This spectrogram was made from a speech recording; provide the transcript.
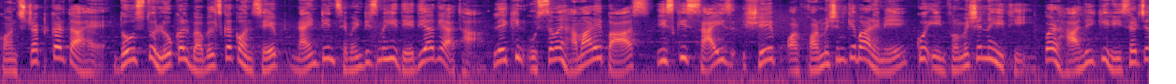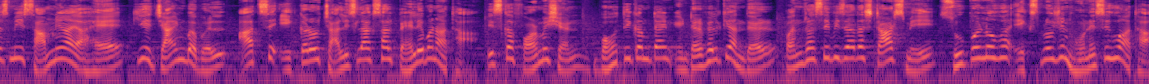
कॉन्स्ट्रक्ट करता है। दोस्तों लोकल बबल्स का कॉन्सेप्ट 1970s में ही दे दिया गया था। लेकिन उस समय हमारे पास इसकी साइज़ शेप और फॉर्मेशन के बारे में कोई इन्फॉर्मेशन नहीं थी। पर हाल ही की रिसर्चर्स में सामने आया है कि ये जाइंट बबल आज से एक करोड़ चालीस लाख साल पहले बना था। इसका फॉर्मेशन बहुत ही कम टाइम इंटरवल के अंदर पंद्रह से भी ज़्यादा स्टार्स में सुपरनोवा एक्सप्लोजन होने से हुआ था।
